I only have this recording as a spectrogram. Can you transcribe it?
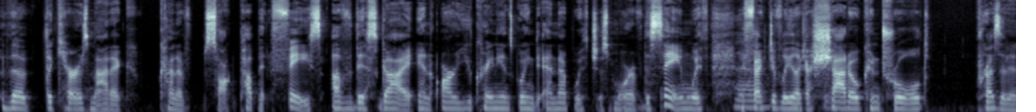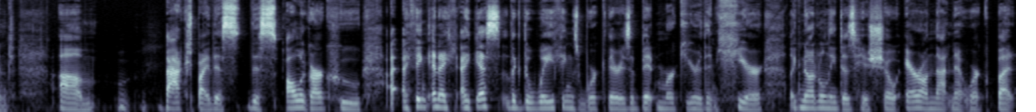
the the charismatic kind of sock puppet face of this guy and are Ukrainians going to end up with just more of the same with effectively like a shadow controlled president um, backed by this this oligarch who I, I think and I, I guess like the way things work there is a bit murkier than here. Like not only does his show air on that network but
